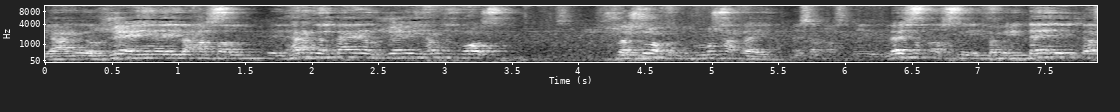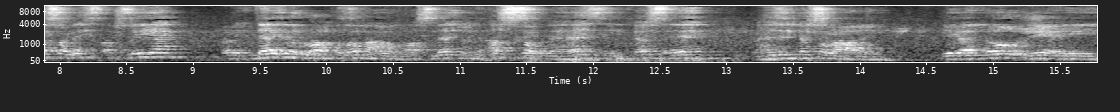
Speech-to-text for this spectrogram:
يعني ارجعي هنا إيه اللي حصل؟ الهمزه بتاعي ارجعي همزه وصل مش مرسومه في المصحف اهي ليست اصليه ليست اصليه فبالتالي الكسرة ليست أصلية فبالتالي الراء تظل على الأصل. لا تتأثر بهذه الكسرة إيه؟ بهذه الكسرة العارضه يبقى ارجعي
